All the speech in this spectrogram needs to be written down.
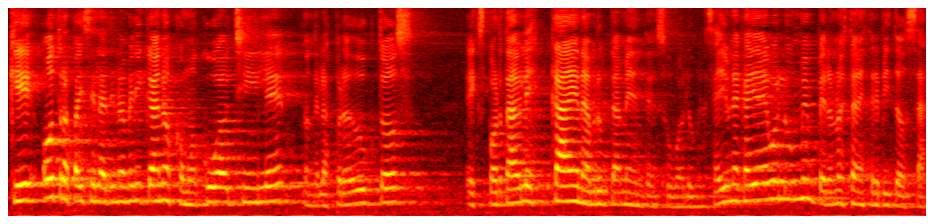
que otros países latinoamericanos como Cuba o Chile, donde los productos exportables caen abruptamente en su volumen. hay una caída de volumen, pero no es tan estrepitosa.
